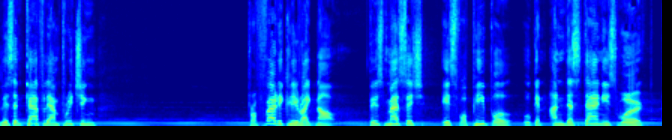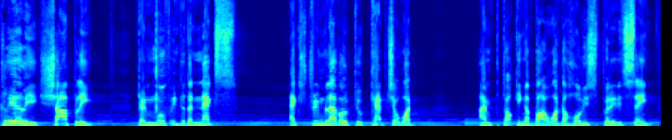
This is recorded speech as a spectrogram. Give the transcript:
Listen carefully, I'm preaching prophetically right now. This message is for people who can understand His word clearly, sharply, can move into the next extreme level to capture what I'm talking about, what the Holy Spirit is saying.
